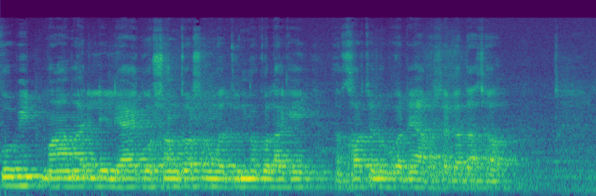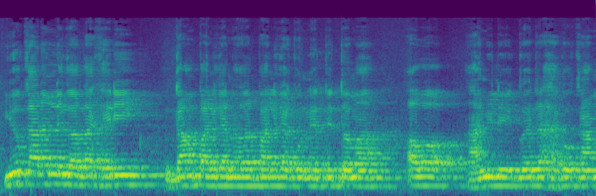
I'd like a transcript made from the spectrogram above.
कोभिड महामारीले ल्याएको सङ्कटसँग जुझ्नको लागि खर्चनु पर्ने आवश्यकता छ। यो कारणले गर्दाखेरि गाउँपालिका नगरपालिकाको नेतृत्वमा अब हामीले गरिरहेको काम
